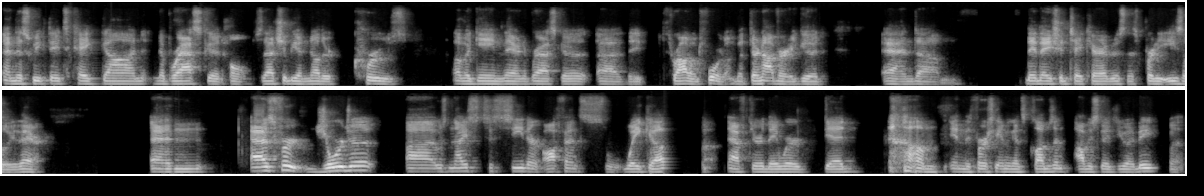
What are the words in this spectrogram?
And this week they take on Nebraska at home. So that should be another cruise of a game there. Nebraska, uh, they throttled for them, but they're not very good. And um, they, they should take care of business pretty easily there. And as for Georgia, uh, it was nice to see their offense wake up after they were dead um, in the first game against Clemson. Obviously, it's UAB, but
